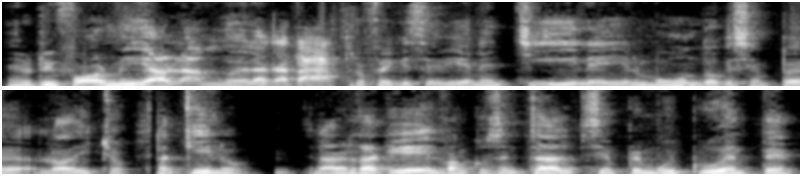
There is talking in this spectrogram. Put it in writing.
en el otro informe, y hablando de la catástrofe que se viene en Chile y el mundo, que siempre lo ha dicho. Tranquilo. La verdad que el Banco Central siempre es muy prudente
